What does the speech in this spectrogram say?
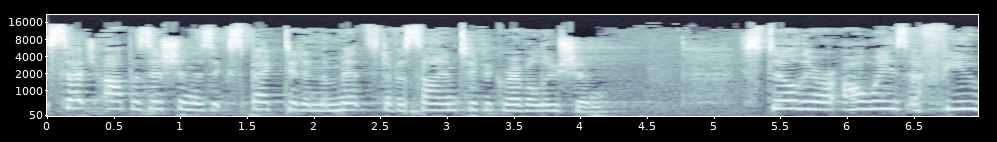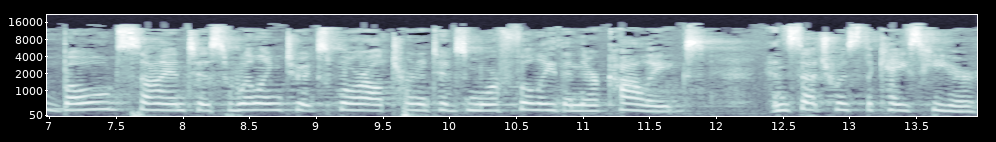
such opposition is expected in the midst of a scientific revolution. Still, there are always a few bold scientists willing to explore alternatives more fully than their colleagues, and such was the case here.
